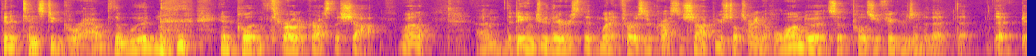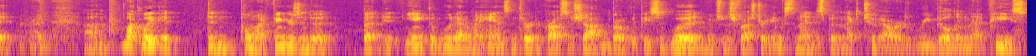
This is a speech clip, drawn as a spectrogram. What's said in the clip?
then it tends to grab the wood and pull it and throw it across the shop. Well, um, the danger there is that when it throws it across the shop, you're still trying to hold on to it, so it pulls your fingers into that that, that bit, right? Um, luckily, it didn't pull my fingers into it but it yanked the wood out of my hands and threw it across the shop and broke the piece of wood, which was frustrating because then I had to spend the next two hours rebuilding that piece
